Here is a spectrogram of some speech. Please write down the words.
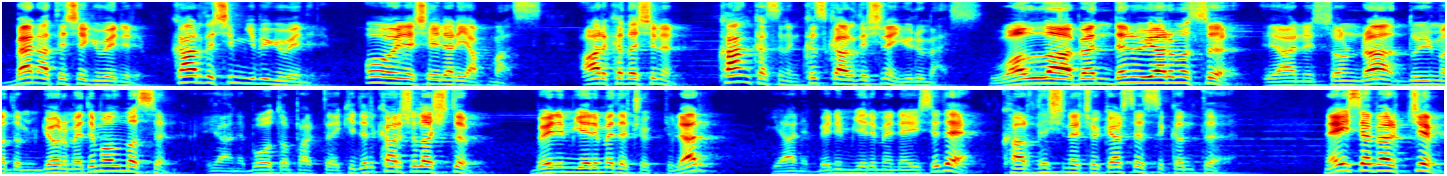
Ben ateşe güvenirim. Kardeşim gibi güvenirim. O öyle şeyler yapmaz. Arkadaşının, kankasının kız kardeşine yürümez. Vallahi benden uyarması. Yani sonra duymadım görmedim olmasın. Yani bu otoparkta ikidir karşılaştım. Benim yerime de çöktüler. Yani benim yerime neyse de kardeşine çökerse sıkıntı. Neyse Berk'cim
